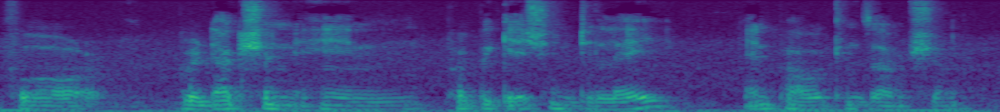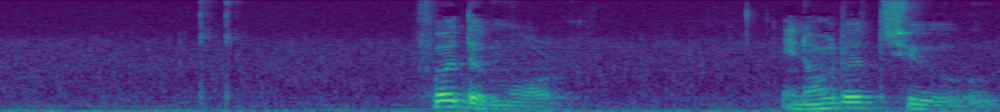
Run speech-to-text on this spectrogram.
for reduction in propagation delay and power consumption. Furthermore, in order to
